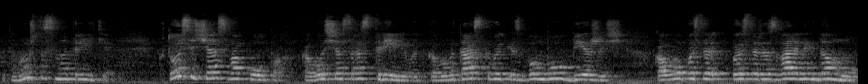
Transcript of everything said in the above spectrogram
Потому что, смотрите, кто сейчас в окопах, кого сейчас расстреливают, кого вытаскивают из бомбоубежищ, кого после, после разваленных домов,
